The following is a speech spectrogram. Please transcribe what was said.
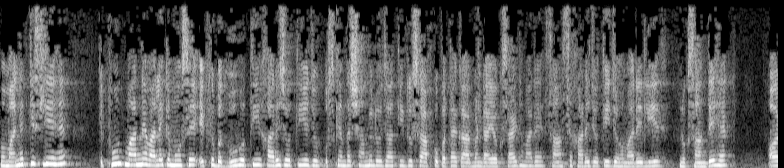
ممانعت کس لیے ہے؟ کہ پھونک مارنے والے کے منہ سے ایک تو بدبو ہوتی ہے، خارج ہوتی ہے جو اس کے اندر شامل ہو جاتی ہے۔ دوسرا، آپ کو پتا ہے کاربن ڈائی آکسائڈ ہمارے سانس سے خارج ہوتی ہے جو ہمارے لیے نقصان دہ ہے۔ اور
